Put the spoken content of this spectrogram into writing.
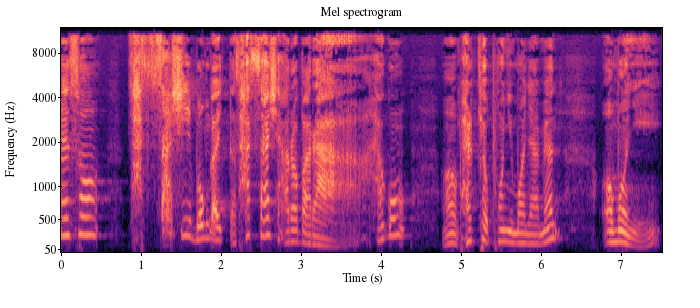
해서 샅샅이 뭔가 있다. 샅샅이 알아봐라. 하고, 어, 밝혀보니 뭐냐면, 어머니,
